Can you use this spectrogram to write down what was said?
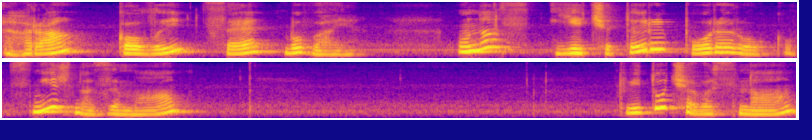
Гра, коли це буває. У нас є чотири пори року: сніжна зима, квітуча весна,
